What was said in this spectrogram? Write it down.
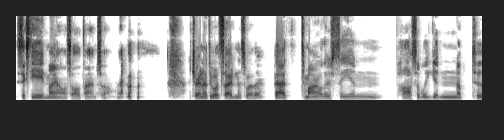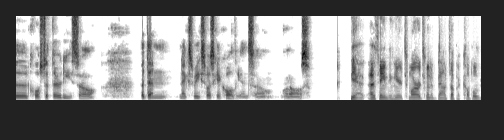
68 in my house all the time. So I try not to go outside in this weather. Uh, tomorrow they're saying possibly getting up to close to 30. So, but then next week's supposed to get cold again. So who knows? Yeah, same thing here. Tomorrow it's going to bounce up a couple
